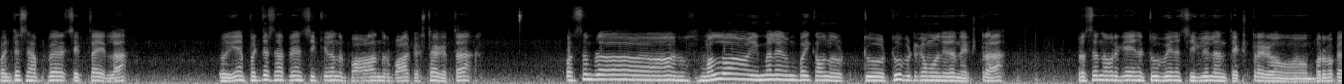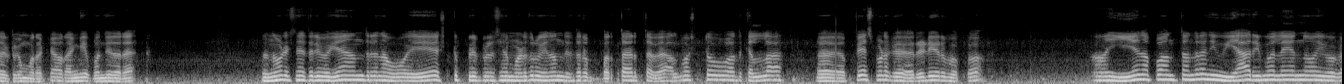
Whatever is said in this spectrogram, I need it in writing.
ಪಂಚರ್ ಶಾಪ್ ಬೇರೆ ಸಿಗ್ತಾ ಇಲ್ಲ. ಇವಾಗ ಏನು ಪಂಚರ್ ಶಾಪ್ ಏನು ಸಿಕ್ಕಿಲ್ಲ ಅಂದ್ರೆ ಭಾಳ ಅಂದ್ರೆ ಭಾಳ ಕಷ್ಟ ಆಗುತ್ತೆ? ಪರ್ಸನ್ ಮಲ್ಲು ಇಮೇಲೆ ಬೈಕ್ ಅವನು ಟೂ ಟೂ ಬಿಟ್ಕೊಂಬಂದಿದ್ದಾನೆ ಎಕ್ಸ್ಟ್ರಾ ಪ್ರಸನ್ನ ಅವ್ರಿಗೆ ಏನು ಬಿ ಏನೋ ಸಿಗಲಿಲ್ಲ ಅಂತ ಎಕ್ಸ್ಟ್ರಾ ಬರ್ಬೇಕಾದ್ರೆ ಇಟ್ಕೊಂಬರಕ್ಕೆ. ಅವ್ರು ಹಂಗೆ ಬಂದಿದ್ದಾರೆ. ನೋಡಿ ಸ್ನೇಹಿತರೆ, ಇವಾಗ ಏನಂದ್ರೆ ನಾವು ಎಷ್ಟು ಪ್ರಿಪ್ರೇಷನ್ ಮಾಡಿದ್ರು ಏನೊಂದು ಥರ ಬರ್ತಾ ಇರ್ತವೆ. ಆಲ್ಮೋಸ್ಟ್ ಅದಕ್ಕೆಲ್ಲ ಫೇಸ್ ಮಾಡೋಕ್ಕೆ ರೆಡಿ ಇರಬೇಕು. ಏನಪ್ಪ ಅಂತಂದರೆ ನೀವು ಯಾರು ಹಿಮಾಲಯನ್ನು ಇವಾಗ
